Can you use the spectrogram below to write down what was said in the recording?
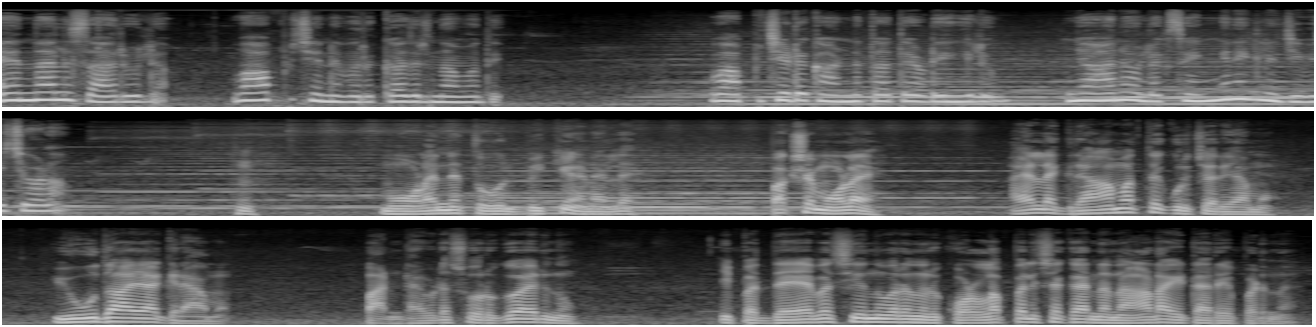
എന്നാലും സാരമില്ല വാപ്പച്ചി എന്നെ വെറുക്കാതിരുന്നാൽ മതി. വാപ്പച്ചിയുടെ കണ്ണെത്താത്ത എവിടെയെങ്കിലും ഞാനോ ലക്സ് എങ്ങനെയെങ്കിലും ജീവിച്ചോളാം. മോളെന്നെ തോൽപ്പിക്കുകയാണല്ലേ? പക്ഷെ മോളെ അയാളുടെ ഗ്രാമത്തെക്കുറിച്ച് അറിയാമോ യൂതായ ഗ്രാമം. പണ്ടവിടെ സ്വർഗമായിരുന്നു ഇപ്പം ദേവസി എന്ന് പറയുന്ന ഒരു കൊള്ളപ്പലിശക്കാരന്റെ നാടായിട്ട് അറിയപ്പെടുന്നത്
